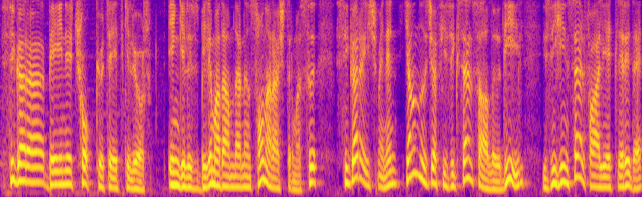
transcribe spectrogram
Sigara beyni çok kötü etkiliyor. İngiliz bilim adamlarının son araştırması sigara içmenin yalnızca fiziksel sağlığı değil, zihinsel faaliyetleri de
